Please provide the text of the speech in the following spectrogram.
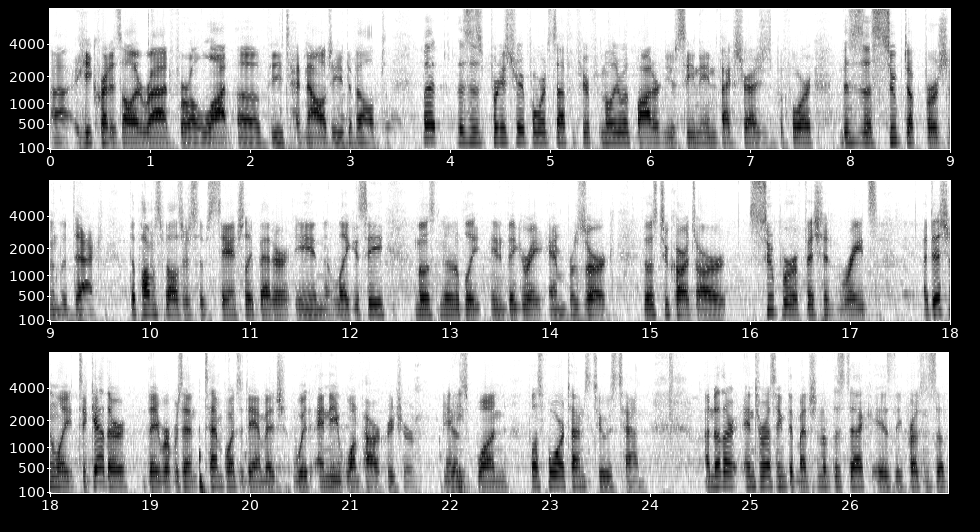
Uh, he credits Ollie Rad for a lot of the technology he developed. But this is pretty straightforward stuff. If you're familiar with Modern, you've seen Infect strategies before. This is a souped up version of the deck. The pump spells are substantially better in Legacy, most notably Invigorate and Berserk. Those two cards are super efficient rates. Additionally, together, they represent 10 points of damage with any one power creature. Because he- 1 plus 4 times 2 is 10. Another interesting dimension of this deck is the presence of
